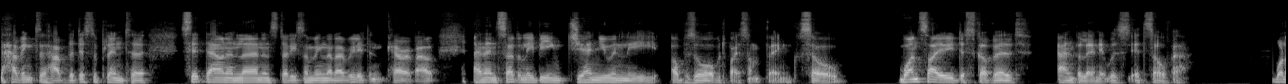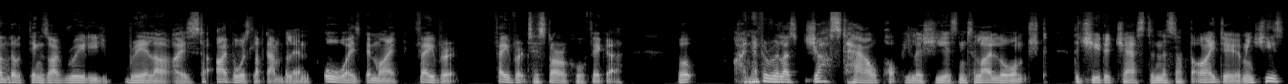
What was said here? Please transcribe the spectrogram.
having to have the discipline to sit down and learn and study something that I really didn't care about, and then suddenly being genuinely absorbed by something. So once I discovered Anne Boleyn, it was it's over one of the things I've really realized, I've always loved Anne Boleyn, always been my favorite favorite historical figure. But I never realized just how popular she is until I launched the Tudor chest and the stuff that I do. I mean, she's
